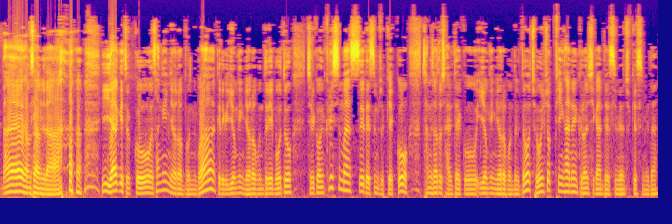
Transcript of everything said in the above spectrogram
네, 감사합니다. 이 이야기 듣고 상인 여러분과 그리고 이용객 여러분들이 모두 즐거운 크리스마스 됐으면 좋겠고 장사도 잘 되고 이용객 여러분들도 좋은 쇼핑하는 그런 시간 됐으면 좋겠습니다.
